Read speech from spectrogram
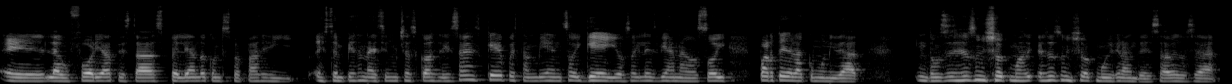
eh, la euforia, te estás peleando con tus papás y esto empiezan a decir muchas cosas y dices, ¿sabes qué? Pues también soy gay o soy lesbiana o soy parte de la comunidad. Entonces eso es un shock, eso es un shock muy grande, ¿sabes? O sea,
